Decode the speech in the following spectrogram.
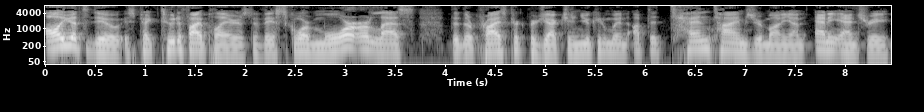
All you have to do is pick two to five players. If they score more or less than their prize pick projection, you can win up to 10 times your money on any entry.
